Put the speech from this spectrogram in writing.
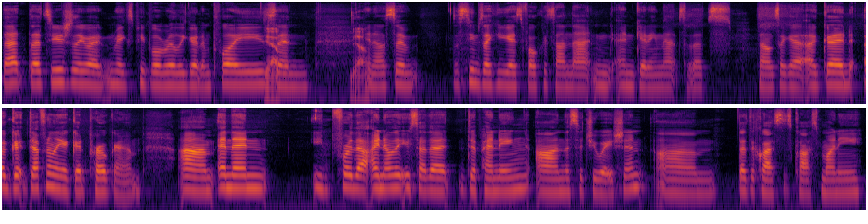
that that's usually what makes people really good employees, Yep. and Yeah. you know, so it seems like you guys focus on that and, and getting that. So that's sounds like a, a good a good definitely a good program. Um, and then for that, I know that you said that depending on the situation, um, that the classes cost money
